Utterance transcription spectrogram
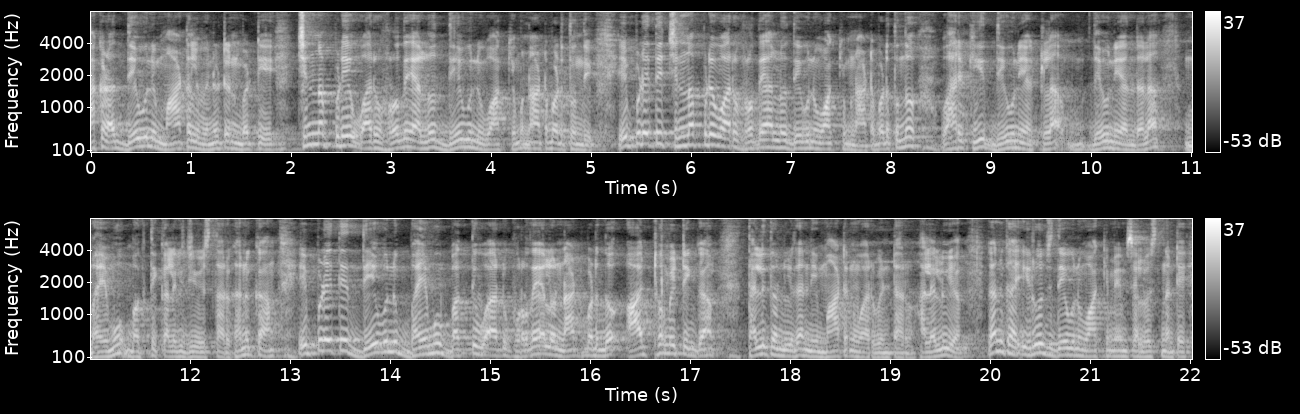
అక్కడ దేవుని మాటలు వినటం బట్టి చిన్నప్పుడే వారి హృదయాల్లో దేవుని వాక్యము నాటబడుతుంది. ఎప్పుడైతే చిన్నప్పుడే వారి హృదయాల్లో దేవుని వాక్యం నాటబడుతుందో వారికి దేవుని ఎట్లా దేవుని అందల భయము భక్తి కలిగి జీవిస్తారు. కనుక ఎప్పుడైతే దేవుని భయము భక్తి వారి హృదయాల్లో నాటబడిందో ఆటోమేటిక్గా తల్లిదండ్రులుగా నీ మాటను వారు వింటారు. హల్లెలూయ కనుక ఈరోజు దేవుని వాక్యం ఏం సెలవిస్తుందంటే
